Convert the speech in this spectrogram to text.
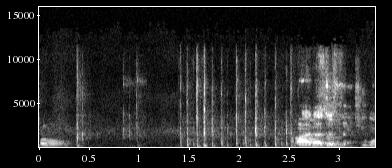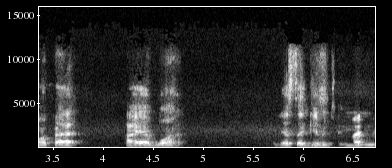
Boom. All right. I just sent you one, Pat. I had one. I guess they give it to you after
